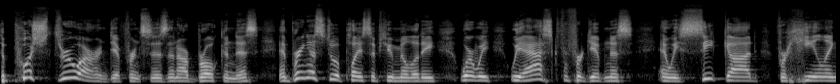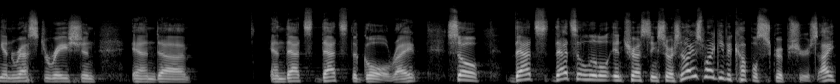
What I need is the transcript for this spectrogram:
to push through our indifferences and our brokenness and bring us to a place of humility where we, we ask for forgiveness and we seek God for healing and restoration. And, uh, and that's, that's the goal, right? So that's, that's a little interesting story. So I just want to give you a couple scriptures. I,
